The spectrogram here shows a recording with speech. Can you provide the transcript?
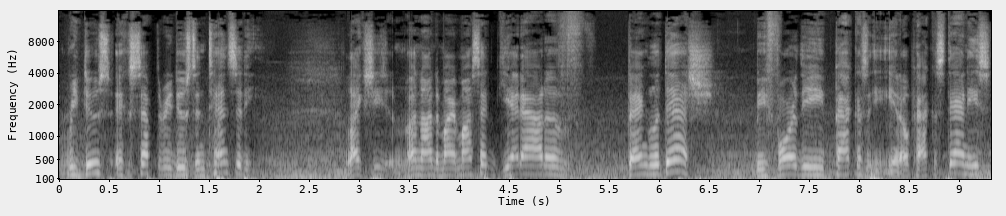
reduce, accept the reduced intensity. Like she, Ananda Ma said, get out of Bangladesh before the Pakistan, you know, Pakistanis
